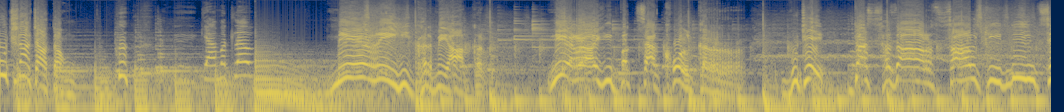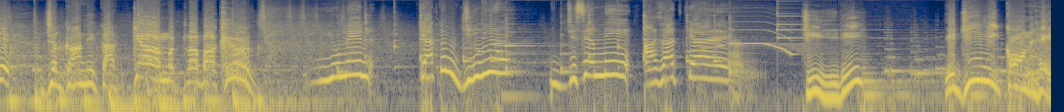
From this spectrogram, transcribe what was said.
पूछना चाहता हूँ। क्या मतलब? मेरे ही घर में आकर मेरा ही बक्सा खोलकर मुझे दस हज़ार साल की नींद से जगाने का क्या मतलब आखिर? यू मीन क्या तुम जीनी हो जिसे हमने आज़ाद किया है? जीनी? ये जीनी कौन है?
